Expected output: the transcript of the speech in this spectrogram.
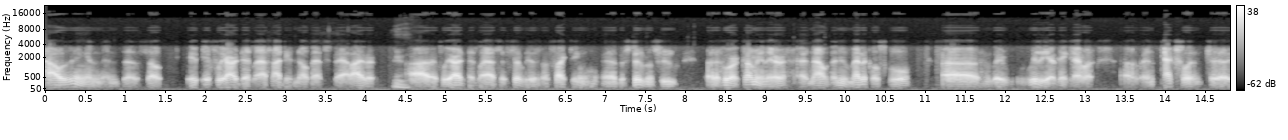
housing, and, and uh, so if, if we are dead last, I didn't know that stat either. Yeah. Uh, if we are dead last, it certainly is affecting uh, the students who uh, who are coming there. And now with the new medical school, uh, they really, I think, have a, uh, an excellent uh,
